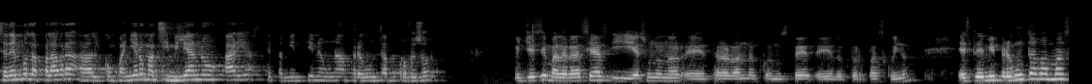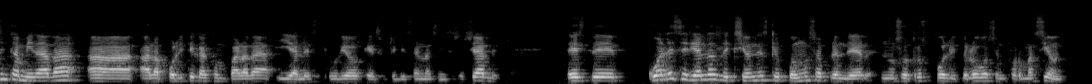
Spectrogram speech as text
cedemos la palabra al compañero Maximiliano Arias, que también tiene una pregunta, profesor. Muchísimas gracias y es un honor eh, estar hablando con usted, eh, doctor Pascuino. Este, mi pregunta va más encaminada a, a, la política comparada y al estudio que se utiliza en las ciencias sociales. Este, ¿Cuáles serían las lecciones que podemos aprender nosotros politólogos en formación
